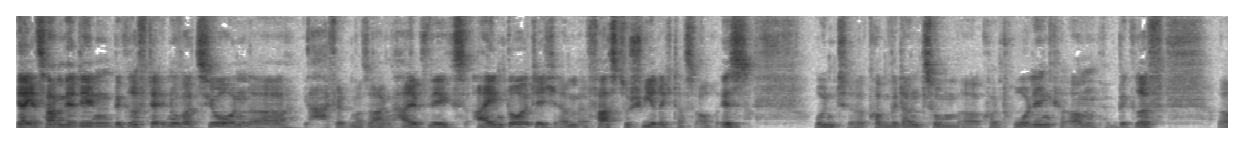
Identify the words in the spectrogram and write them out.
Ja, jetzt haben wir den Begriff der Innovation, äh, ja, ich würde mal sagen, halbwegs eindeutig ähm, erfasst, so schwierig das auch ist. Und äh, kommen wir dann zum äh, Controlling-Begriff. Ähm, äh,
